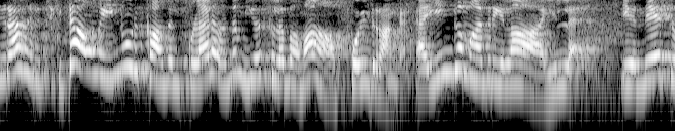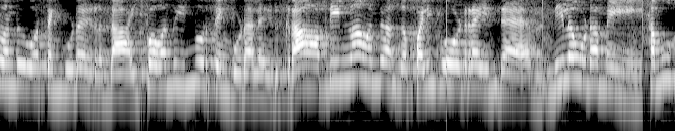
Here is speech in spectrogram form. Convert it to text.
நிராகரிச்சுக்கிட்டு அவங்க இன்னொரு காதலுக்குள்ளார வந்து மிக சுலபமாக போயிடுறாங்க. இங்கே மாதிரியெல்லாம் இல்லை. நேற்று வந்து ஒருத்தங்க கூட இருந்தா இப்போ வந்து இன்னொருத்தங்க கூடல இருக்கிறா அப்படின்லாம் வந்து அங்கே பழி போடுற இந்த நில உடைமை சமூக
